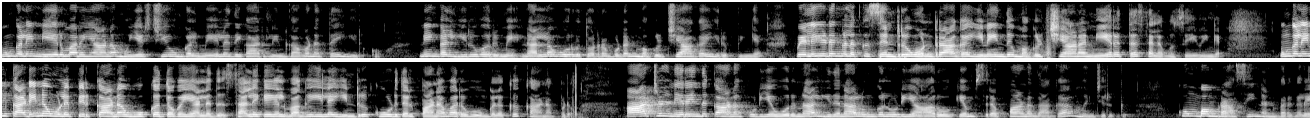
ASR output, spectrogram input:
உங்களின் நேர்மறையான முயற்சி உங்கள் மேலதிகாரிகளின் கவனத்தை ஈர்க்கும். நீங்கள் இருவருமே நல்ல ஒரு தொடர்புடன் மகிழ்ச்சியாக இருப்பீங்க. வெளியிடங்களுக்கு சென்று ஒன்றாக இணைந்து மகிழ்ச்சியான நேரத்தை செலவு செய்வீங்க. உங்களின் கடின உழைப்பிற்கான ஊக்கத்தொகை அல்லது சலுகைகள் வகையில் இன்று கூடுதல் பணவரவு உங்களுக்கு காணப்படும். ஆற்றல் நிறைந்து காணக்கூடிய ஒரு நாள் இதனால் உங்களுடைய ஆரோக்கியம் சிறப்பானதாக அமைஞ்சிருக்கு. கும்பம் ராசி நண்பர்களே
